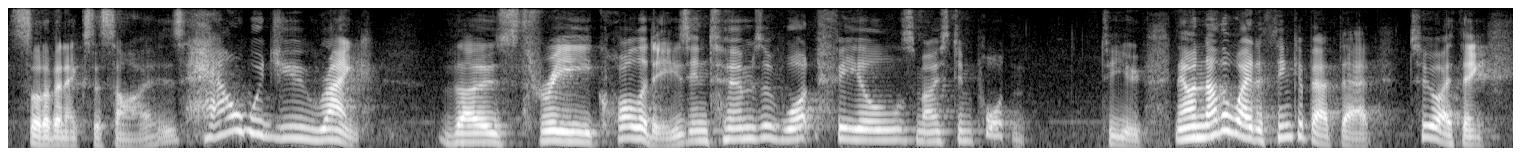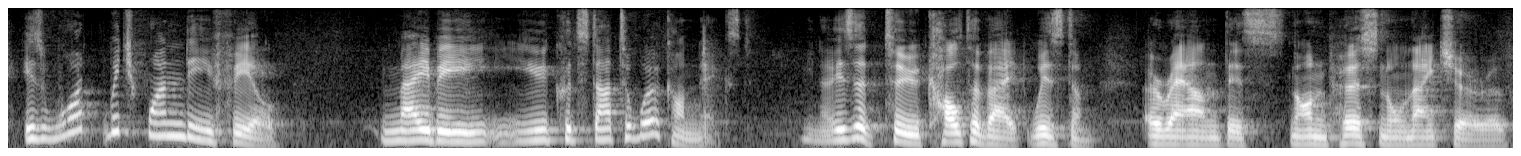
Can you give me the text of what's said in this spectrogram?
sort of an exercise. How would you rank those three qualities in terms of what feels most important to you? Now, another way to think about that, too, I think, is what, which one do you feel maybe you could start to work on next? You know, is it to cultivate wisdom around this non personal nature of,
